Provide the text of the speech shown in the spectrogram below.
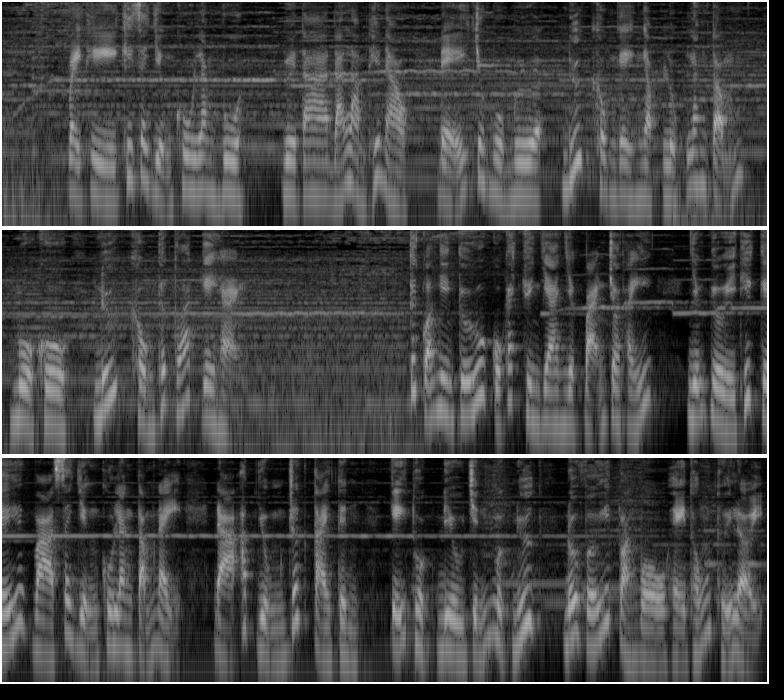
Vậy thì khi xây dựng khu lăng vua, người ta đã làm thế nào để cho mùa mưa nước không gây ngập lụt lăng tẩm, mùa khô nước không thất thoát gây hạn? Kết quả nghiên cứu của các chuyên gia Nhật Bản cho thấy những người thiết kế và xây dựng khu lăng tẩm này đã áp dụng rất tài tình kỹ thuật điều chỉnh mực nước đối với toàn bộ hệ thống thủy lợi.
